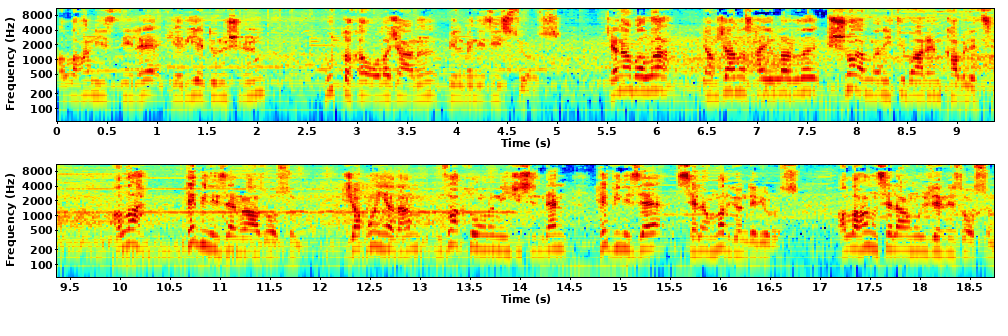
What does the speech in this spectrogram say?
Allah'ın izniyle geriye dönüşünün mutlaka olacağını bilmenizi istiyoruz. Cenab-ı Allah yapacağınız hayırları şu andan itibaren kabul etsin. Allah hepinizden razı olsun. Japonya'dan, uzak doğunun incisinden hepinize selamlar gönderiyoruz. Allah'ın selamı üzerinizde olsun.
